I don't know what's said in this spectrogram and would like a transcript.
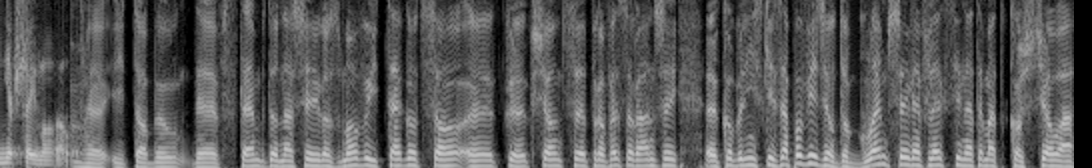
nie przejmował. I to był wstęp do naszej rozmowy i tego, co ksiądz profesor Andrzej Kobyliński zapowiedział, do głębszej refleksji na temat Kościoła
